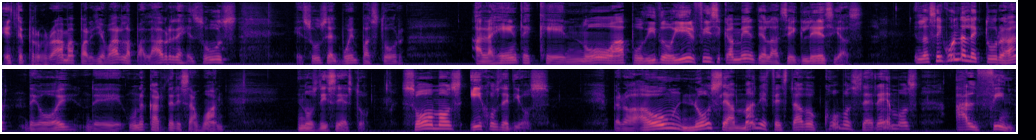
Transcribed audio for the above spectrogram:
este programa para llevar la palabra de Jesús, Jesús el buen pastor, a la gente que no ha podido ir físicamente a las iglesias. En la segunda lectura de hoy de una carta de San Juan, nos dice esto, somos hijos de Dios, pero aún no se ha manifestado cómo seremos al fin.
